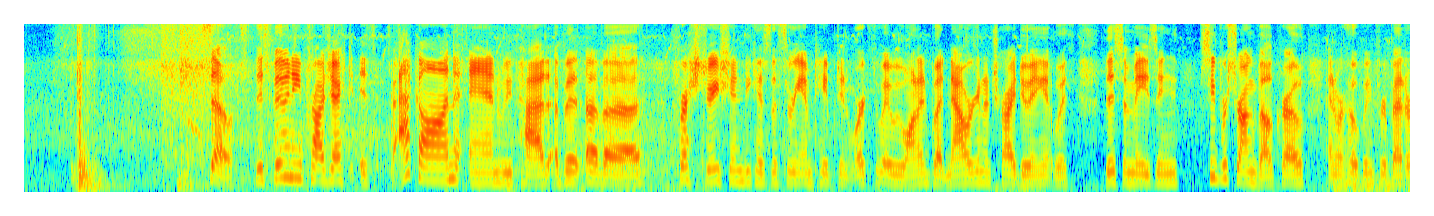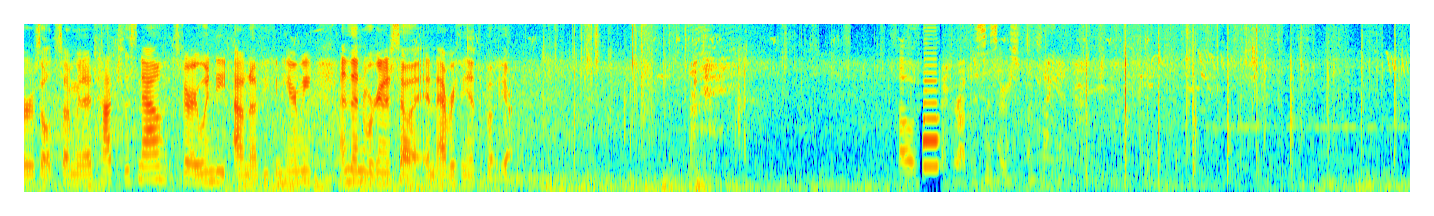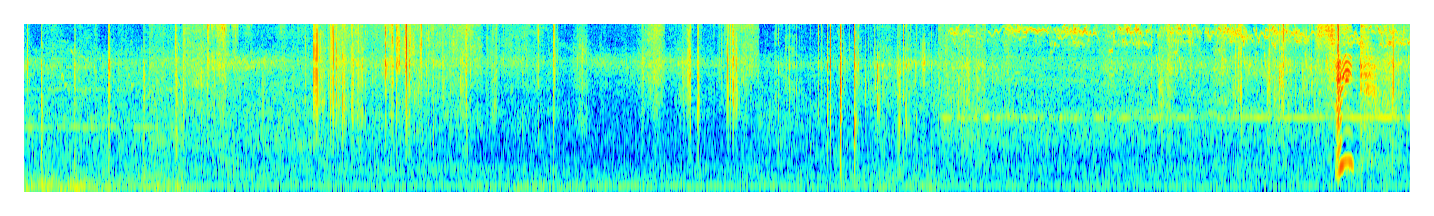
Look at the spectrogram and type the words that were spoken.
So, this Bimini project is back on, and we've had a bit of a frustration because the 3M tape didn't work the way we wanted, but now we're gonna try doing it with this amazing, super strong Velcro, and we're hoping for better results. So I'm gonna attach this now. It's very windy. I don't know if you can hear me. And then we're gonna sew it and everything at the boatyard. Okay. Oh, I forgot the scissors. One second.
